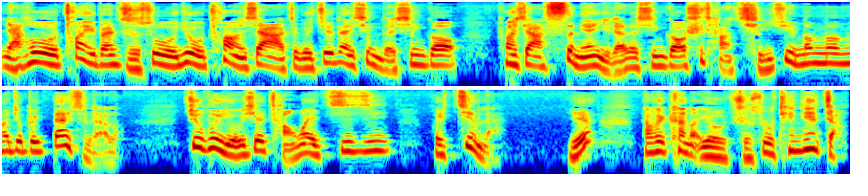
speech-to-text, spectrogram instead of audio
然后创业板指数又创下这个阶段性的新高。创下四年以来的新高，市场情绪慢慢慢慢就被带起来了，就会有一些场外基金会进来，耶，他会看到有指数天天涨，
